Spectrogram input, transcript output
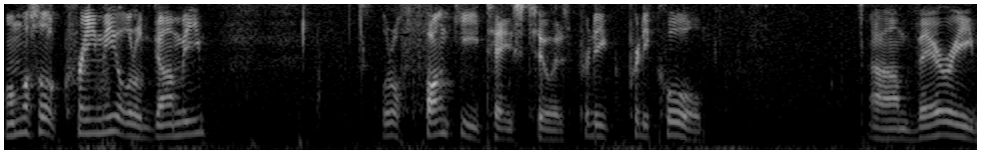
Almost a little creamy, a little gummy, a little funky taste to it. It's pretty pretty cool. Um, very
